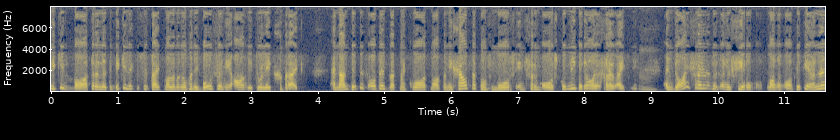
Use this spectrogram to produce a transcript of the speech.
bietjie water, hulle het 'n bietjie elektrisiteit, maar hulle moet nog in die bosse in die aand die toilet gebruik. En dan dit is altyd wat my kwaad maak, want die geld wat ons mors en vermors kom nie by daai vrou uit nie. Mm. En daai vrouens wat innovering en planne maak, weet jy, hulle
